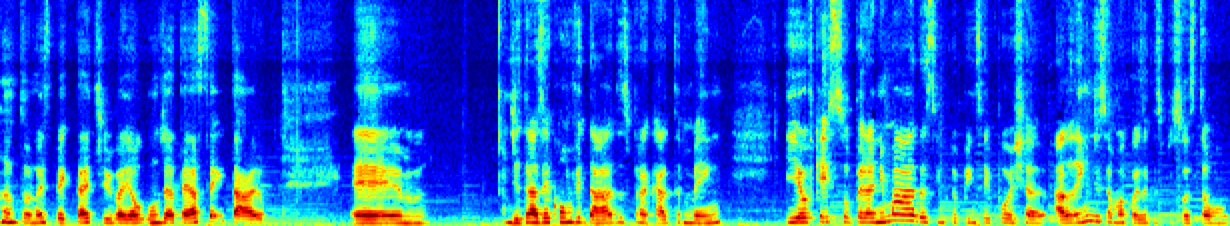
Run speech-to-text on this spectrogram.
Estou na expectativa e alguns já até aceitaram. É, de trazer convidados para cá também. E eu fiquei super animada, assim, porque eu pensei, poxa, além de ser uma coisa que as pessoas estão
